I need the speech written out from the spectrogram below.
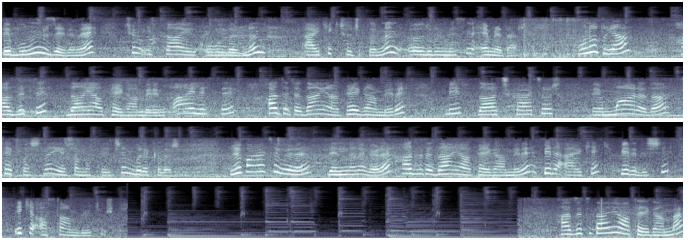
ve bunun üzerine tüm İsrailoğullarının erkek çocuklarının öldürülmesini emreder. Bunu duyan Hazreti Danyal peygamberin ailesi Hazreti Danyal peygamberi bir dağa çıkartır ve mağarada tek başına yaşaması için bırakılır. Rivayete göre, denilene göre Hazreti Danyal peygamberi biri erkek, biri dişi, iki aslan büyütür. Hazreti Danyal peygamber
